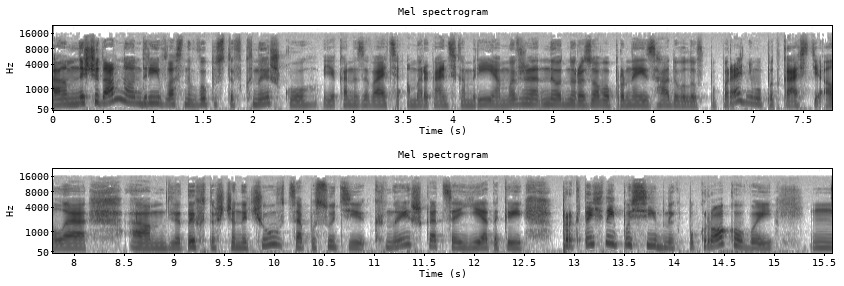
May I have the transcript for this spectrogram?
Ем, нещодавно Андрій власне випустив книжку, яка називається Американська мрія. Ми вже неодноразово про неї згадували в попередньому подкасті, але ем, для тих, хто ще не чув, це по суті книжка, це є такий практичний посібник, покроковий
